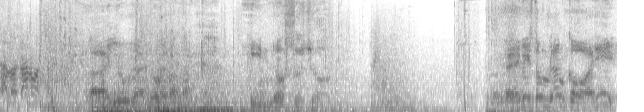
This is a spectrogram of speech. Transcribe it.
¡Vamos, vamos! Hay una nueva marca. Y no soy yo. He visto un blanco allí.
